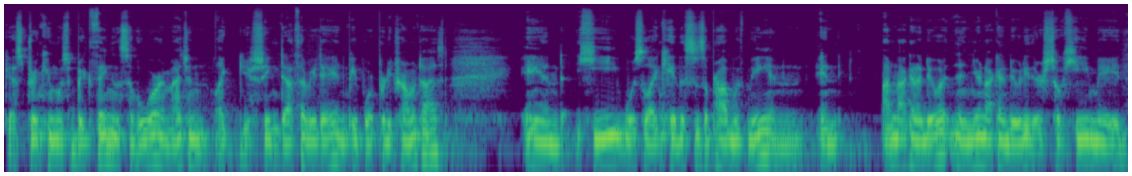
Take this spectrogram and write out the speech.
guess drinking was a big thing in the Civil War. Imagine like you're seeing death every day, and people were pretty traumatized. And he was like, "Hey, this is a problem with me, and and I'm not going to do it, and you're not going to do it either." So he made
